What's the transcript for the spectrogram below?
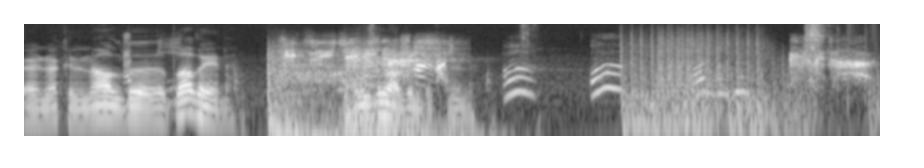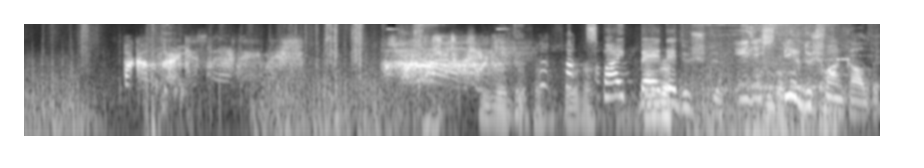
Ben akılını aldı. Bravo yine. Hızlı aldı bir dakika. Aa! Aa! Anladım. Spike B'de düştü. Bir düşman kaldı.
